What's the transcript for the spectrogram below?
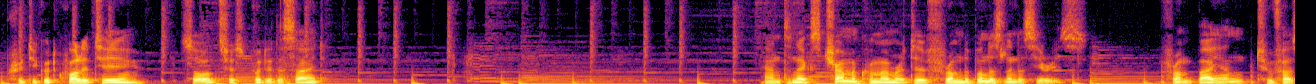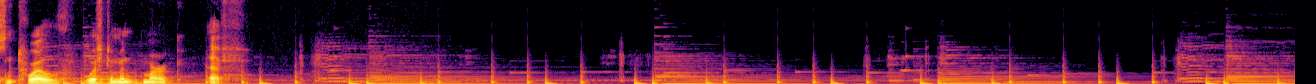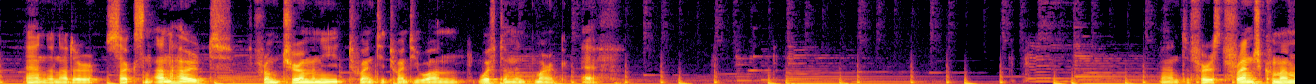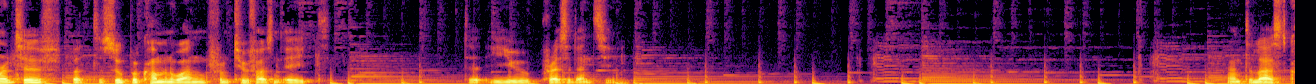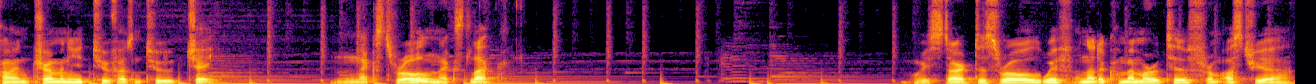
pretty good quality, so I'll just put it aside. And the next German commemorative from the Bundesländer series, from Bayern 2012 with the mint mark F. and another Sachsen-Anhalt from Germany 2021 with the mint mark F. And the first French commemorative, but the super common one from 2008, the EU presidency. And the last coin, Germany 2002 J. Next roll, next luck. We start this roll with another commemorative from Austria,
